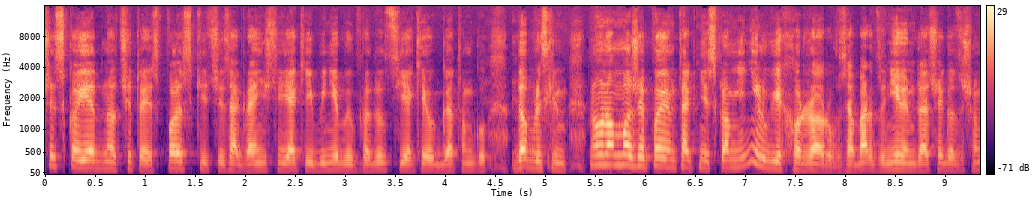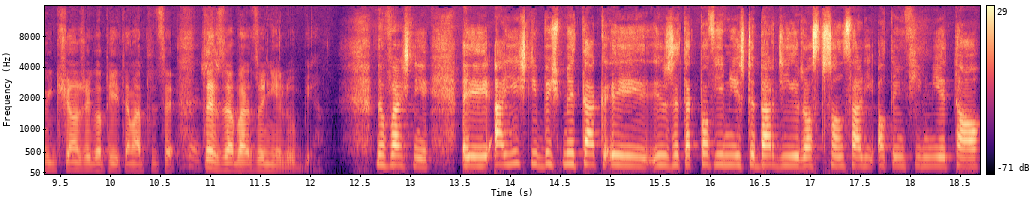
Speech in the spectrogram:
Wszystko jedno, czy to jest polski, czy zagraniczny, jakiej by nie był produkcji, jakiego gatunku. Dobry film. No, no może powiem tak nieskromnie, nie lubię horrorów za bardzo. Nie wiem dlaczego, zresztą i książek o tej tematyce też, za bardzo nie lubię. No właśnie, y, a jeśli byśmy tak, y, że tak powiem, jeszcze bardziej roztrząsali o tym filmie, to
